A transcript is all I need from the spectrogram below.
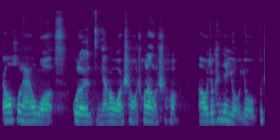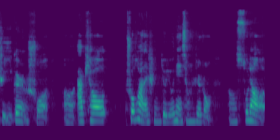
然后后来我过了几年吧，我上网冲浪的时候，呃，我就看见有有不止一个人说，嗯，阿飘说话的声音就有点像是这种，嗯，塑料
